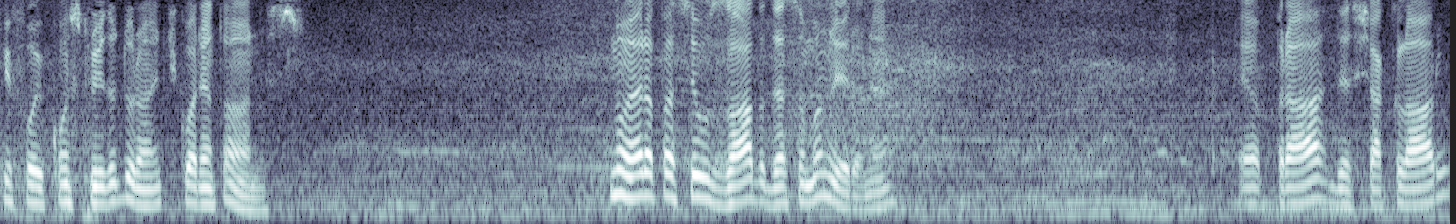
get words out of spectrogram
que foi construída durante 40 anos. Não era para ser usada dessa maneira, né? É para deixar claro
